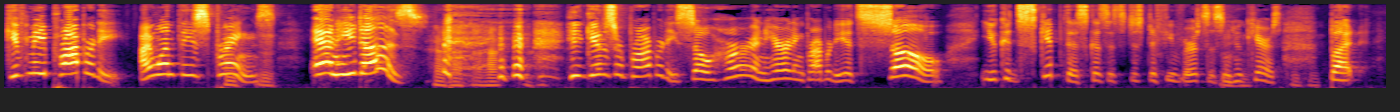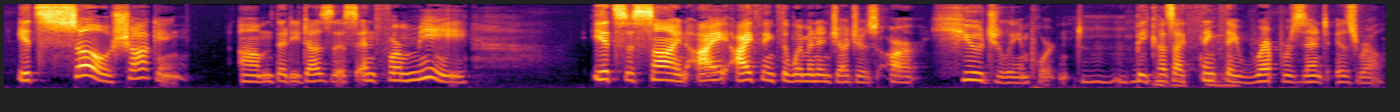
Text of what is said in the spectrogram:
give me property. I want these hmm. springs. Hmm. And he does. Uh-huh, uh-huh. he gives her property. So, her inheriting property, it's so, you could skip this because it's just a few verses and who mm-hmm. cares. Mm-hmm. But it's so shocking um, that he does this. And for me, it's a sign. I, I think the women and judges are hugely important because I think they represent Israel.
